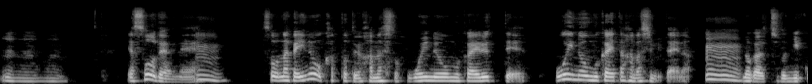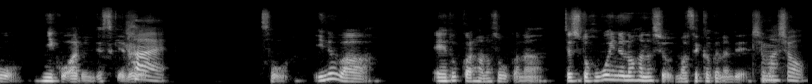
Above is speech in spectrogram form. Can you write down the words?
うんうんうん。いや、そうだよね。うん。そう、なんか犬を飼ったという話と保護犬を迎えるって、保護犬を迎えた話みたいなうん、うん。のがちょっと2個、2個あるんですけど、はい。そう。犬は、えーどっから話そうかな。じゃあちょっと保護犬の話を、まあ、せっかくなんでしましょ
